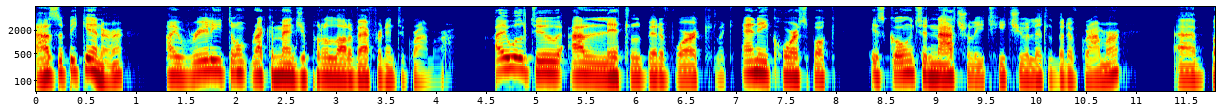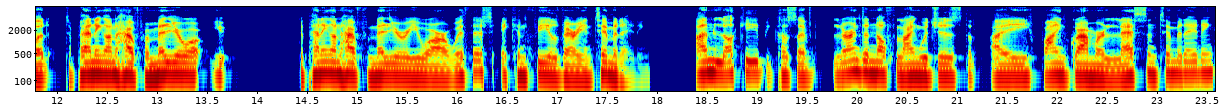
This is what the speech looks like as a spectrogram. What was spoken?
as a beginner, I really don't recommend you put a lot of effort into grammar. I will do a little bit of work, like any course book is going to naturally teach you a little bit of grammar. Uh, but depending on how familiar you, depending on how familiar you are with it, it can feel very intimidating. I'm lucky because I've learned enough languages that I find grammar less intimidating.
